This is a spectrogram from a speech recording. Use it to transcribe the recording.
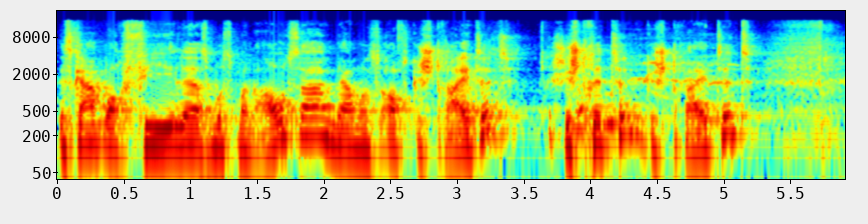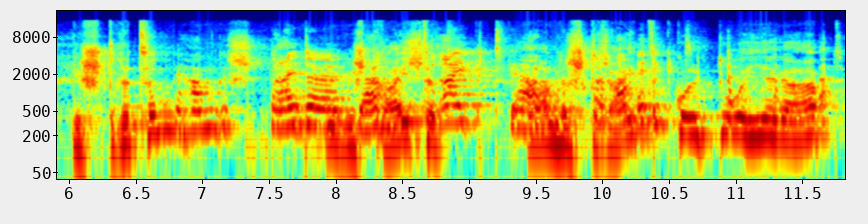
Es gab auch viele, das muss man auch sagen. Wir haben uns oft gestreitet, gestritten, gestreitet gestritten. Wir haben gestreitet, wir, wir haben gestreikt, wir, wir haben, eine Streitkultur hier gehabt.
